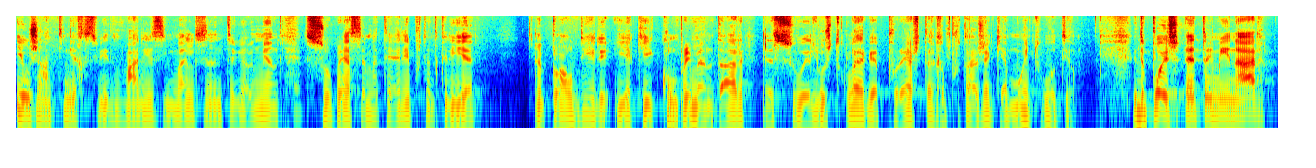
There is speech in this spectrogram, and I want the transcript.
Eu já tinha recebido vários e-mails anteriormente sobre essa matéria e, portanto, queria aplaudir e aqui cumprimentar a sua ilustre colega por esta reportagem que é muito útil. Depois, a terminar,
